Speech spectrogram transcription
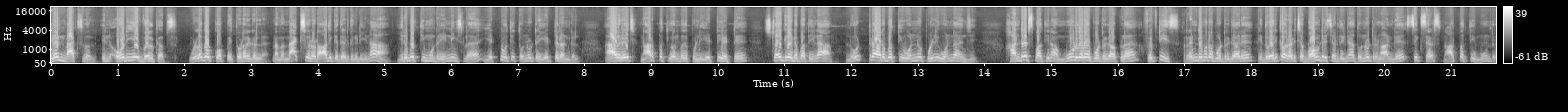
Glenn Maxwell in ODI world cups உலகக்கோப்பை தொடர்களில். நம்ம மேக்ஸ்வெலோட ஆதிக்கத்தை எடுத்துக்கிட்டிங்கன்னா இருபத்தி மூன்று இன்னிங்ஸில் எட்நூற்றி தொண்ணூற்றி எட்டு ரன்கள். ஆவரேஜ் நாற்பத்தி ஒன்பது புள்ளி எட்டு எட்டு ஸ்ட்ரைக் ரேட்டை பார்த்தீங்கன்னா நூற்று அறுபத்தி ஒன்று புள்ளி ஒன்று அஞ்சு. ஹண்ட்ரட்ஸ் பார்த்தீங்கன்னா மூணு தடவை போட்டிருக்காப்புல ஃபிஃப்டிஸ் ரெண்டு முறை போட்டிருக்காரு. இது வரைக்கும் அவர் அடித்த பவுண்டரிஸ் எடுத்துக்கிட்டிங்கன்னா தொண்ணூற்று நான்கு சிக்ஸர்ஸ் நாற்பத்தி மூன்று.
